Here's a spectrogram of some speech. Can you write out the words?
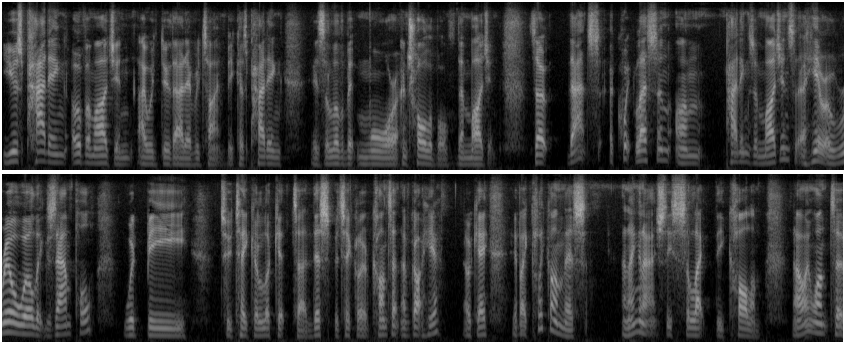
use padding over margin I would do that every time because padding is a little bit more controllable than margin. So that's a quick lesson on paddings and margins. Uh, here a real world example would be to take a look at uh, this particular content I've got here. Okay, if I click on this and I'm going to actually select the column. Now I want to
